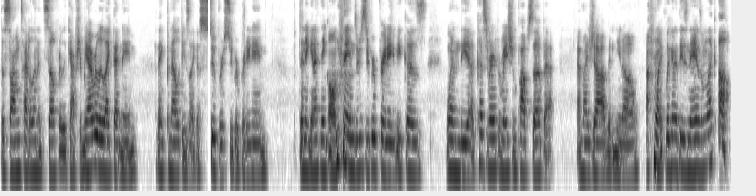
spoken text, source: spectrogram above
the song title in itself really captured me. I really like that name. I think Penelope's like a super, super pretty name. But then again, I think all names are super pretty because when the uh, customer information pops up at, at my job and, you know, I'm like looking at these names, I'm like, oh,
